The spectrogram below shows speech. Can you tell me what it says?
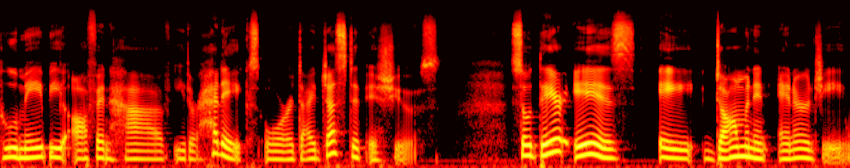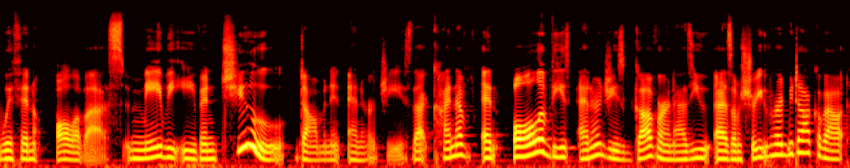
who maybe often have either headaches or digestive issues. So there is a dominant energy within all of us, maybe even two dominant energies that kind of and all of these energies govern as you as I'm sure you've heard me talk about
